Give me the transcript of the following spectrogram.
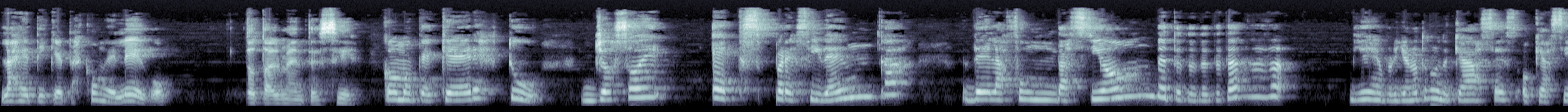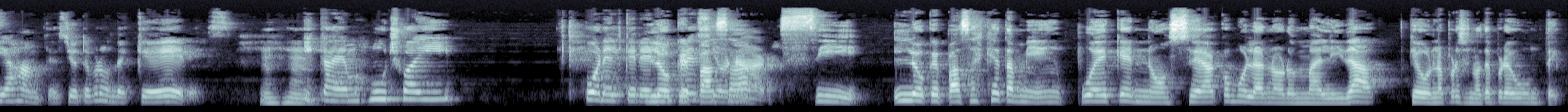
las etiquetas con el ego. Totalmente, sí. Como que, ¿qué eres tú? Yo soy expresidenta de la fundación de... ta, ta, ta, ta, ta, ta". Y dije, pero yo no te pregunté qué haces o qué hacías antes, yo te pregunté qué eres. Y caemos mucho ahí por el querer Lo que pasa, sí, lo que pasa es que también puede que no sea como la normalidad que una persona te pregunte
